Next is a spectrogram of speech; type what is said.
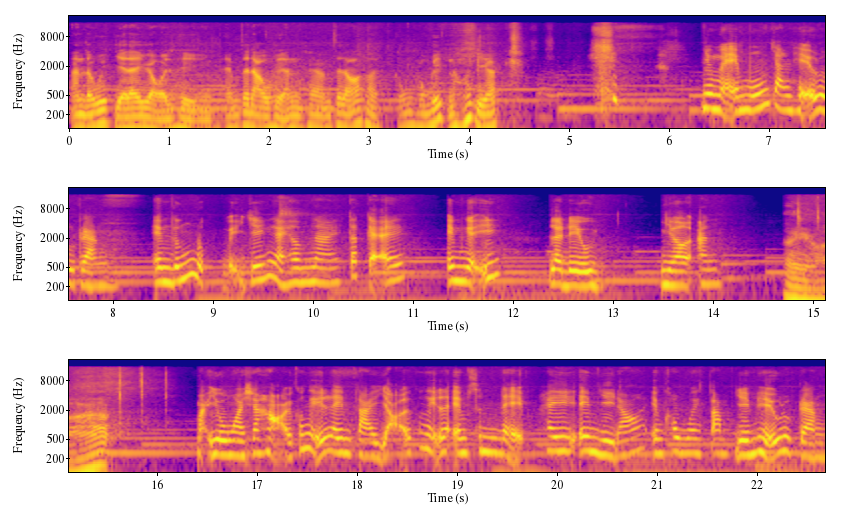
Anh đã quyết về đây rồi thì em tới đâu thì anh theo em tới đó thôi. Cũng không biết nói gì hết. Nhưng mà em muốn cho anh hiểu được rằng em đứng được vị trí ngày hôm nay. Tất cả em nghĩ là đều nhờ anh. Hay quá. Mặc dù ngoài xã hội có nghĩa là em tài giỏi có nghĩa là em xinh đẹp hay em gì đó em không quan tâm. Vì em hiểu được rằng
